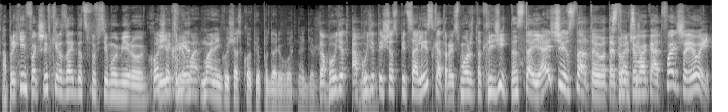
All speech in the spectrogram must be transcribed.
А прикинь, фальшивки разойдутся по всему миру. Хочешь, И я тебе хрен- ма- маленькую сейчас копию подарю? Вот, на, держи. А будет, а будет еще специалист, который сможет отличить настоящую статую вот этого Кстати- чувака от фальшивой.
